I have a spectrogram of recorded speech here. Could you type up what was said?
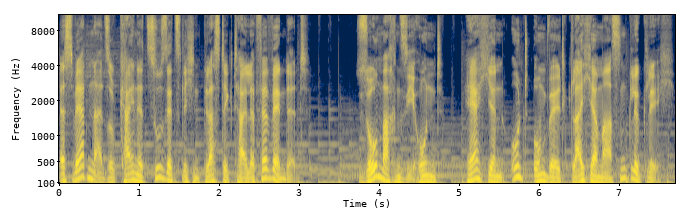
es werden also keine zusätzlichen Plastikteile verwendet. So machen sie Hund, Herrchen und Umwelt gleichermaßen glücklich.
